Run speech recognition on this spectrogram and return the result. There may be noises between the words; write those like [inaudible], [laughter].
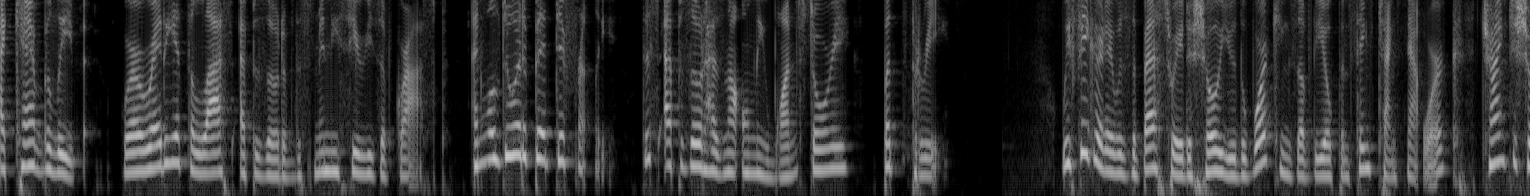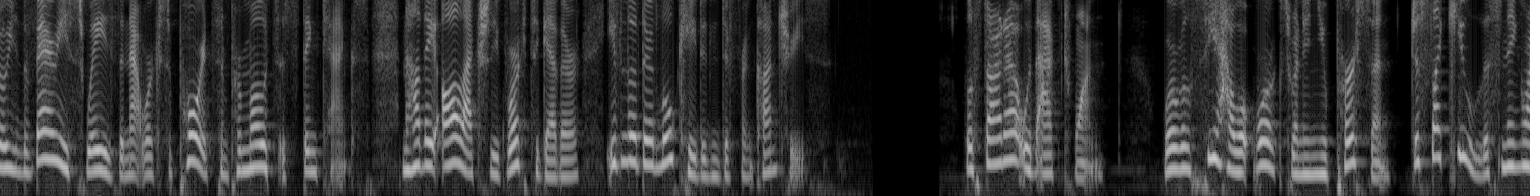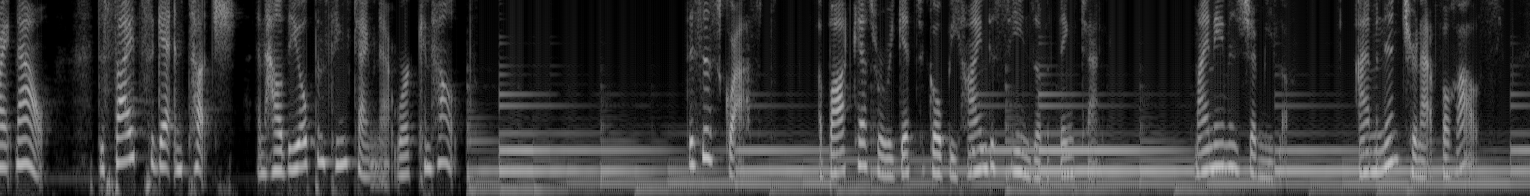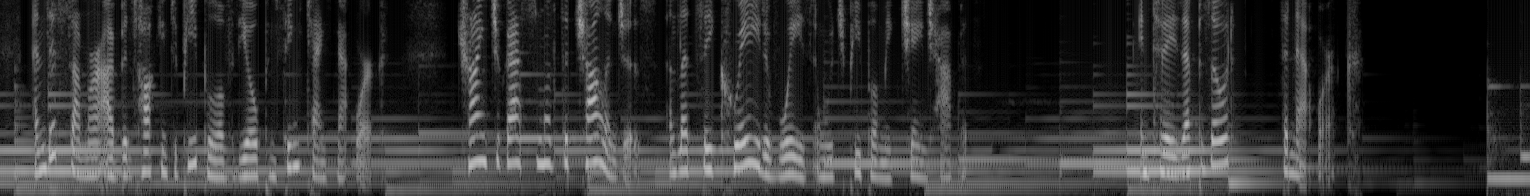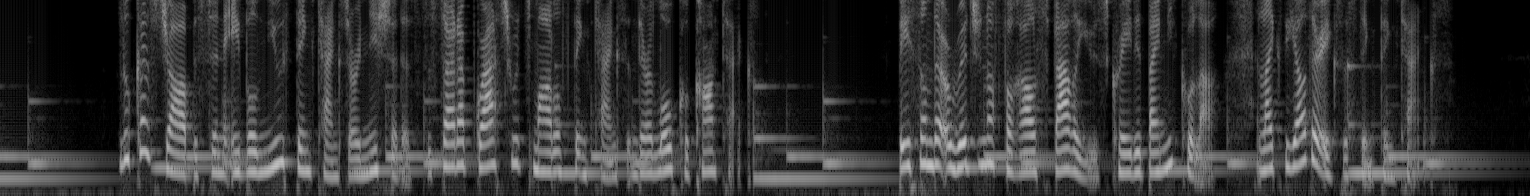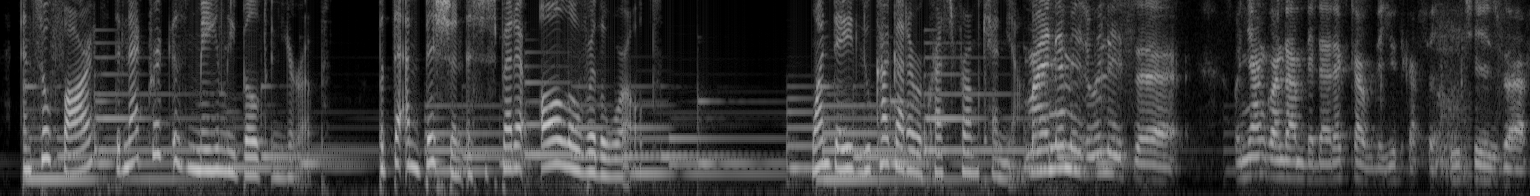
I can't believe it. We're already at the last episode of this mini series of Grasp, and we'll do it a bit differently. This episode has not only one story, but three. We figured it was the best way to show you the workings of the Open Think Tank Network, trying to show you the various ways the network supports and promotes its think tanks, and how they all actually work together, even though they're located in different countries. We'll start out with Act 1, where we'll see how it works when a new person, just like you listening right now, decides to get in touch and how the Open Think Tank Network can help. This is Grasp, a podcast where we get to go behind the scenes of a think tank. My name is Jamila. I'm an intern at foraus, and this summer I've been talking to people of the Open Think Tank Network, trying to grasp some of the challenges and let's say creative ways in which people make change happen. In today's episode, the network. Luca's job is to enable new think tanks or initiatives to start up grassroots model think tanks in their local context. Based on the original foraus values created by Nicola and like the other existing think tanks. And so far, the network is mainly built in Europe, but the ambition is to spread it all over the world. One day, Luca got a request from Kenya. My name is Willis uh, Onyango, and I'm the director of the Youth Cafe, which is uh,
